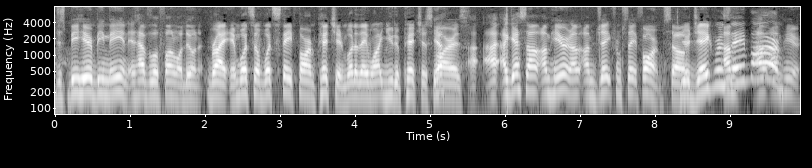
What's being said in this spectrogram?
just be here, be me, and, and, have a little fun while doing it. Right. And what's a, what's State Farm pitching? What do they want you to pitch as yeah, far as? I, I guess I'm here, and I'm, I'm, Jake from State Farm. So you're Jake from I'm, State Farm. I'm here.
